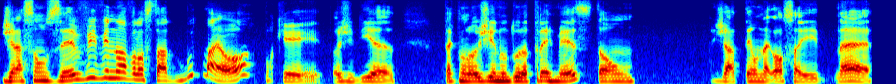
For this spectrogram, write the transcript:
geração Z vivem numa velocidade muito maior, porque hoje em dia tecnologia não dura três meses, então já tem um negócio aí, né?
